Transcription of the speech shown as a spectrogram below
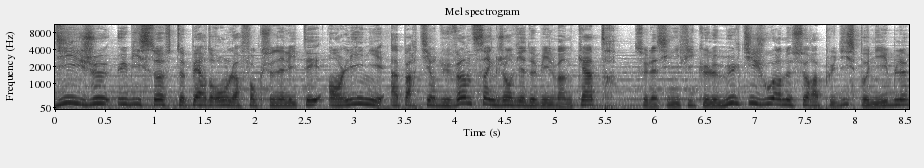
10 jeux Ubisoft perdront leur fonctionnalité en ligne à partir du 25 janvier 2024. Cela signifie que le multijoueur ne sera plus disponible,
